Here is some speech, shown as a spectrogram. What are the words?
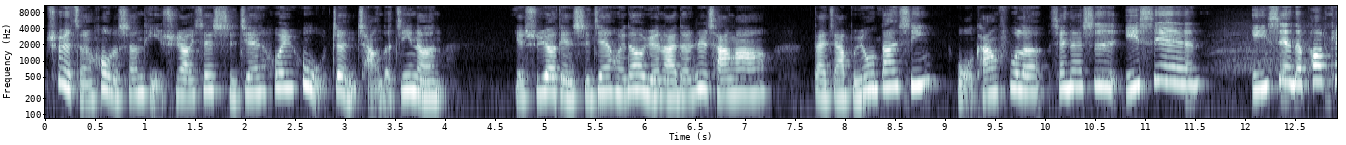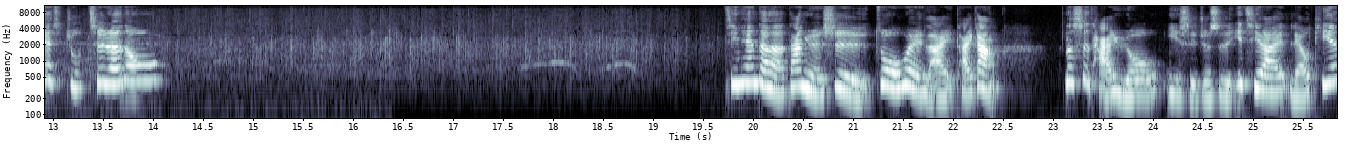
确诊后的身体需要一些时间恢复正常的机能，也需要点时间回到原来的日常啊。大家不用担心，我康复了，现在是一线一线的 Podcast 主持人哦。今天的单元是做会来抬杠。那是台语哦，意思就是一起来聊天。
